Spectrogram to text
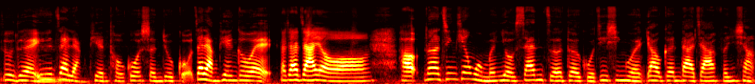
对不对？嗯、因为在两天头过身就过，在两天，各位大家加油哦。好，那今天我们有三则的国际新闻要跟大家分享。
